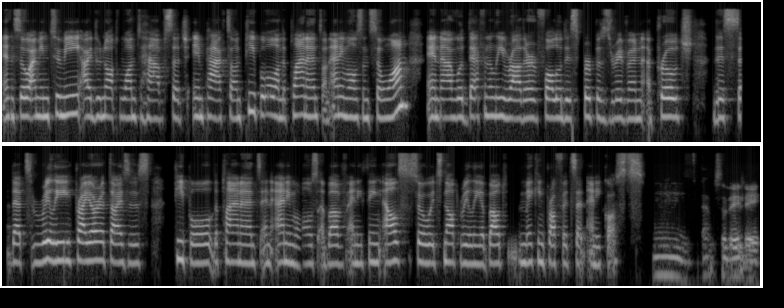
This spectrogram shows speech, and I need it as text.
And so i mean to me i do not want to have such impact on people on the planet on animals and so on. And i would definitely rather follow this purpose driven approach this uh, that really prioritizes people, the planet, and animals above anything else. So it's not really about making profits at any costs. Mm, absolutely.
